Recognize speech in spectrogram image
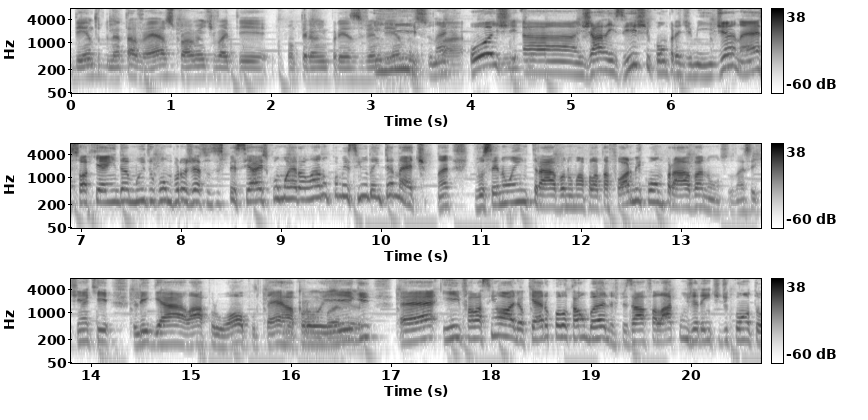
dentro do metaverso, provavelmente vai ter, vão terão empresas vendendo. Isso, né? Hoje ah, já existe compra de mídia, né? Só que ainda muito com projetos especiais, como era lá no comecinho da internet, né? Você não entrava numa plataforma e comprava anúncios, né? Você tinha que ligar lá pro UOL, pro Terra, colocar pro um IG, é, e falar assim, olha, eu quero colocar um banner. Precisava falar com o gerente de conta.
